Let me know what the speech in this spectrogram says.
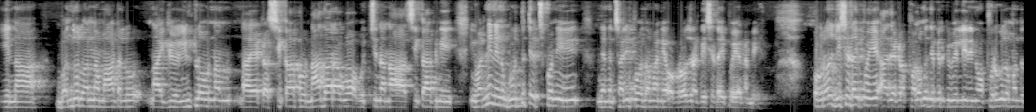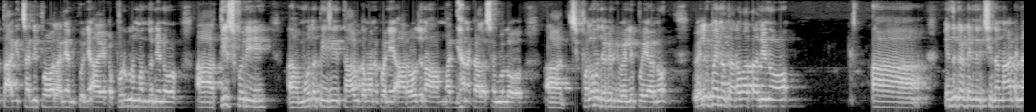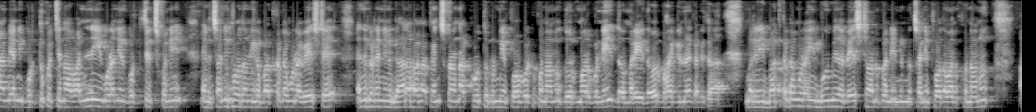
ఈ నా బంధువులు అన్న మాటలు నాకు ఇంట్లో ఉన్న నా యొక్క సికాకు నా ద్వారా వచ్చిన నా సికాకుని ఇవన్నీ నేను గుర్తు తెచ్చుకొని నేను చనిపోదామని ఒక రోజున డిసైడ్ అయిపోయానండి. ఒక రోజు డిసైడ్ అయిపోయి ఆ దగ్గర పొలము దగ్గరికి వెళ్ళి నేను పురుగుల మందు తాగి చనిపోవాలని అనుకుని ఆ యొక్క పురుగుల మందు నేను ఆ తీసుకొని మూత తీసి తాగుదాం అనుకొని ఆ రోజున మధ్యాహ్న కాల సమయంలో ఆ పొలము దగ్గరికి వెళ్ళిపోయాను. వెళ్ళిపోయిన తర్వాత నేను ఎందుకంటే నేను చిన్ననాటి నాటి అని గుర్తుకొచ్చినవన్నీ కూడా నేను గుర్తు తెచ్చుకొని నేను చనిపోదాం ఇక బతకడం కూడా వేస్టే. ఎందుకంటే నేను గారభంగా పెంచుకున్న నా కూతురుని పోగొట్టుకున్నాను దుర్మార్గుని మరి దౌర్భాగ్యుని కనుక. మరి ఈ బతకడం కూడా ఈ భూమి మీద వేస్ట్ అనుకుని నిన్ను చనిపోదాం అనుకున్నాను.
